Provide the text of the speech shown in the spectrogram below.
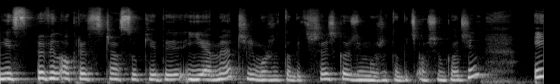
jest pewien okres czasu, kiedy jemy, czyli może to być 6 godzin, może to być 8 godzin i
